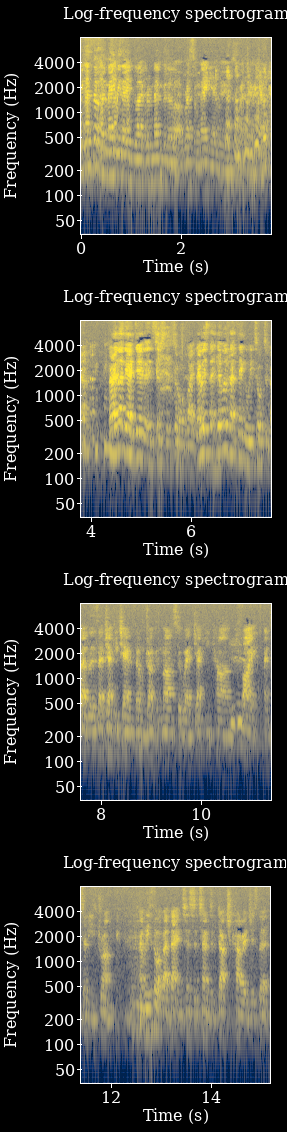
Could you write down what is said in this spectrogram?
we just thought that maybe they'd like remembered a lot of WrestleMania moves when they were younger. But I like the idea that it's just a sort of like there was that, there was that thing that we talked about. There's that Jackie Chan film Drunken Master where Jackie can't fight until he's drunk. And we thought about that in just in terms of Dutch courage, is that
